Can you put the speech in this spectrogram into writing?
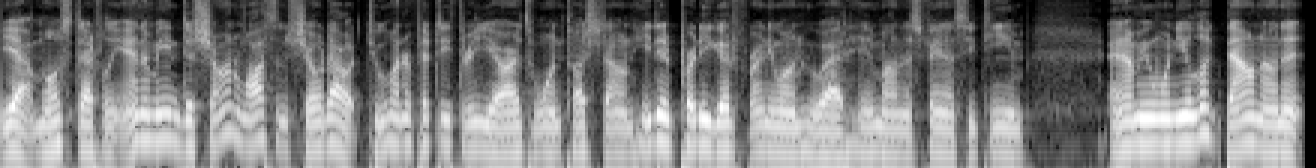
yeah, most definitely. And I mean, Deshaun Watson showed out 253 yards, one touchdown. He did pretty good for anyone who had him on his fantasy team. And I mean, when you look down on it,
